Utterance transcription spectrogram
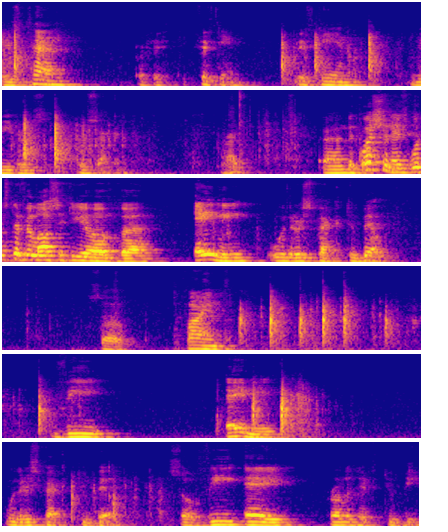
is 10 or 15, 15 meters per second. Right? And the question is, what's the velocity of uh, Amy with respect to Bill? So find V Amy with respect to Bill. So VA relative to B.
